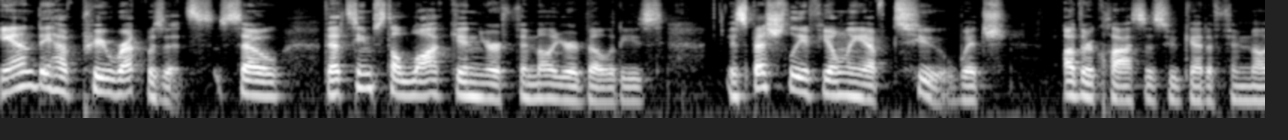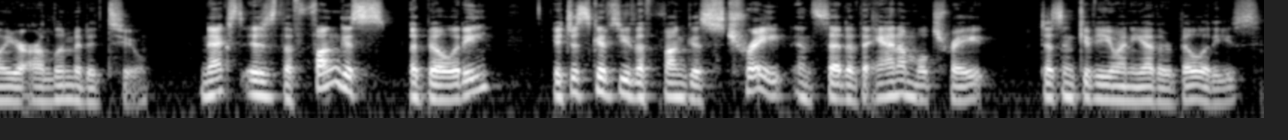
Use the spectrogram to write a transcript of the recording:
and they have prerequisites, so that seems to lock in your familiar abilities, especially if you only have two, which other classes who get a familiar are limited to. Next is the fungus ability. It just gives you the fungus trait instead of the animal trait, doesn't give you any other abilities.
